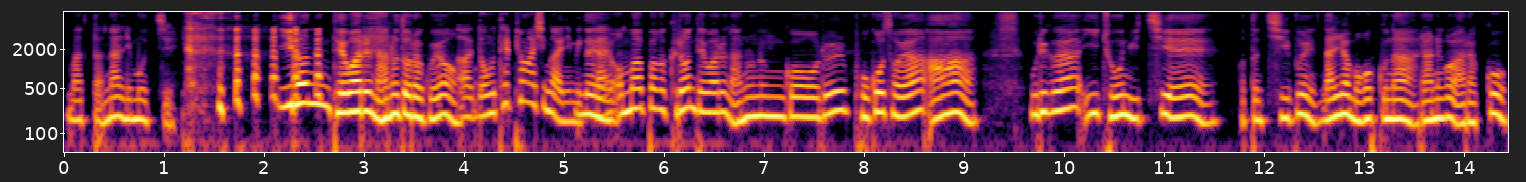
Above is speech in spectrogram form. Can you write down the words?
맞다. 난리 묻지. 이런 대화를 나누더라고요. 아, 너무 태평하신 거 아닙니까? 네, 엄마 아빠가 그런 대화를 나누는 거를 보고서야 아, 우리가 이 좋은 위치에 어떤 집을 날려 먹었구나라는 걸 알았고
